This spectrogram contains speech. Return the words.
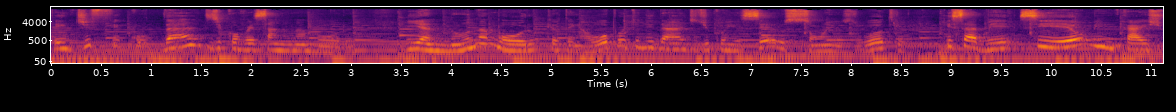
Tem dificuldade de conversar no namoro. E é no namoro que eu tenho a oportunidade de conhecer os sonhos do outro e saber se eu me encaixo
